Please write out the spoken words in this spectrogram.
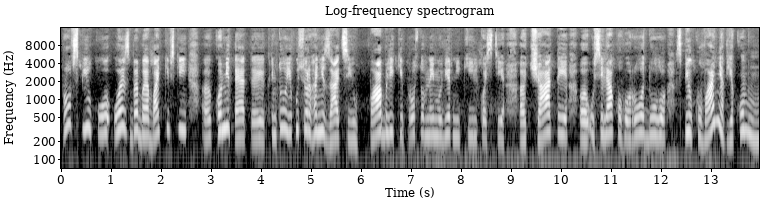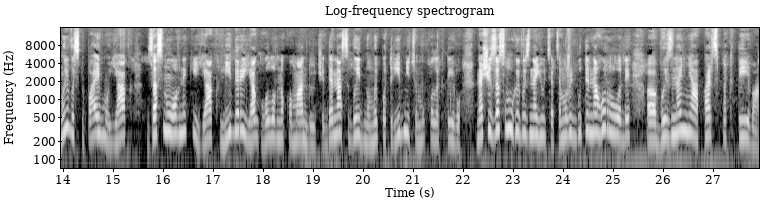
профспілку, ОСББ, батьківський е, комітет, е, крім того, якусь організацію. Пабліки просто в неймовірній кількості, чати усілякого роду спілкування, в якому ми виступаємо як засновники, як лідери, як головнокомандуючі, де нас видно, ми потрібні цьому колективу. Наші заслуги визнаються. Це можуть бути нагороди, е, визнання, перспектива,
